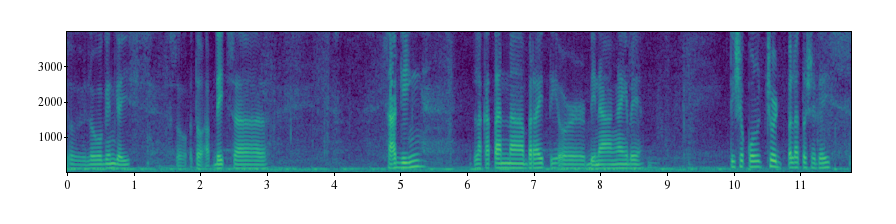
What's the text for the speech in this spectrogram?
So, hello again guys. So, ito update sa saging lakatan na variety or binangay ba yan? Tissue cultured pala to siya guys.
